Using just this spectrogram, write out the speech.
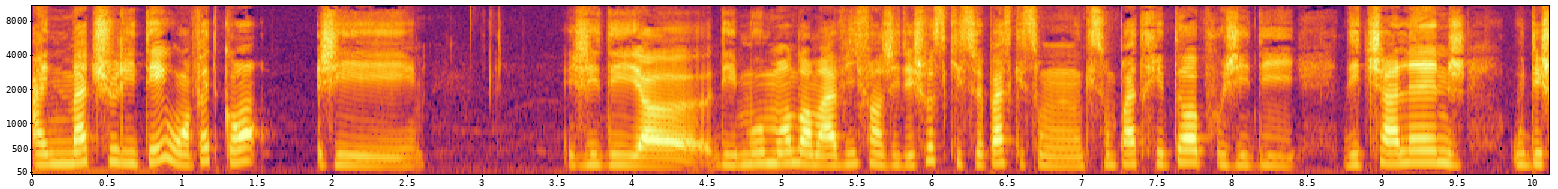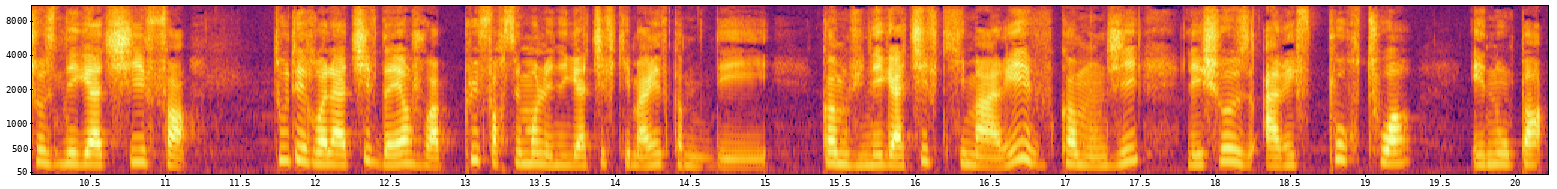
à une maturité où en fait quand j'ai j'ai des, euh, des moments dans ma vie, enfin j'ai des choses qui se passent qui sont qui sont pas très top ou j'ai des des challenges ou des choses négatives, enfin tout est relatif. D'ailleurs, je vois plus forcément le négatif qui m'arrive comme des comme du négatif qui m'arrive, comme on dit, les choses arrivent pour toi et non pas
